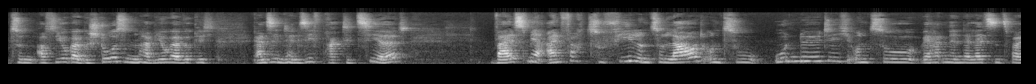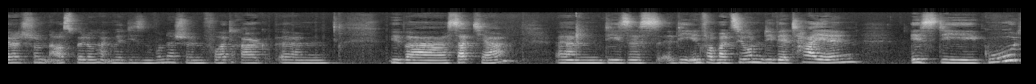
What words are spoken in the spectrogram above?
zum, aufs Yoga gestoßen und habe Yoga wirklich ganz intensiv praktiziert weil es mir einfach zu viel und zu laut und zu unnötig und zu, wir hatten in der letzten 200 Stunden Ausbildung, hatten wir diesen wunderschönen Vortrag ähm, über Satya, ähm, dieses, die Informationen, die wir teilen, ist die gut,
